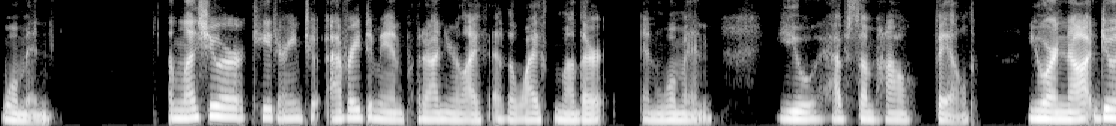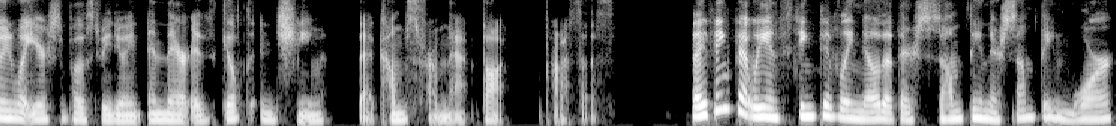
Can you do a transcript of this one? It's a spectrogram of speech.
woman. Unless you are catering to every demand put on your life as a wife, mother, and woman, you have somehow failed. You are not doing what you're supposed to be doing. And there is guilt and shame that comes from that thought process. I think that we instinctively know that there's something, there's something more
